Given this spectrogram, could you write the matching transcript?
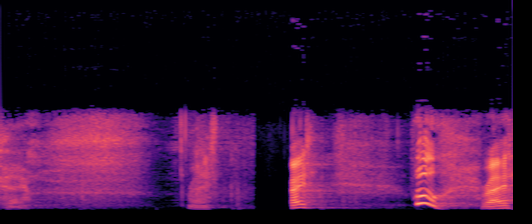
okay, right, right, woo, right.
